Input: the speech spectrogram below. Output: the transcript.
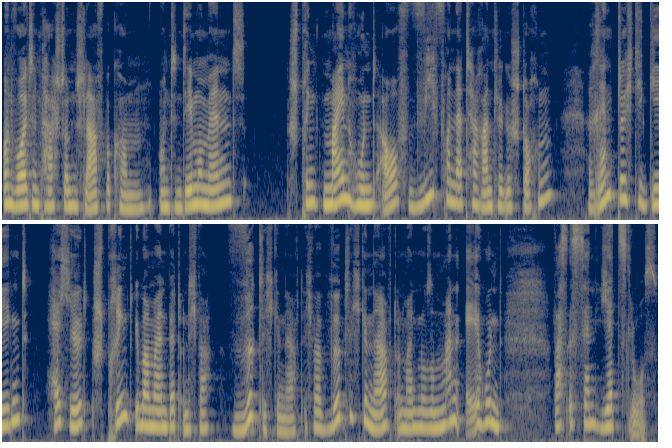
und wollte ein paar Stunden Schlaf bekommen. Und in dem Moment springt mein Hund auf, wie von der Tarantel gestochen, rennt durch die Gegend, hechelt, springt über mein Bett und ich war wirklich genervt. Ich war wirklich genervt und meinte nur so, Mann, ey Hund, was ist denn jetzt los?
